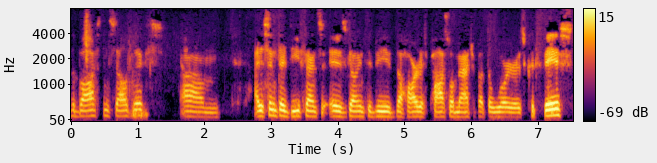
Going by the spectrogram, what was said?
the Boston Celtics. Um, I just think their defense is going to be the hardest possible matchup that the Warriors could face.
